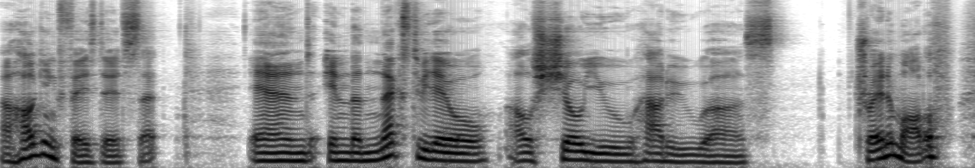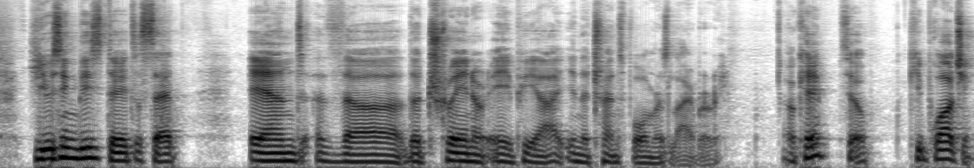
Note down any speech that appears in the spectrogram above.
a Hugging Face dataset, and in the next video I'll show you how to uh, train a model using this dataset and the the trainer API in the Transformers library. Okay, so keep watching.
